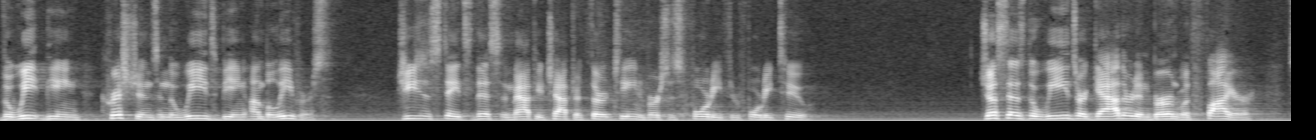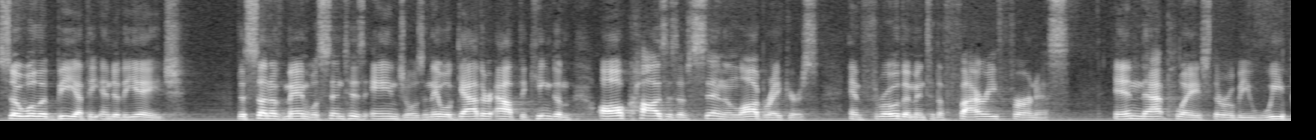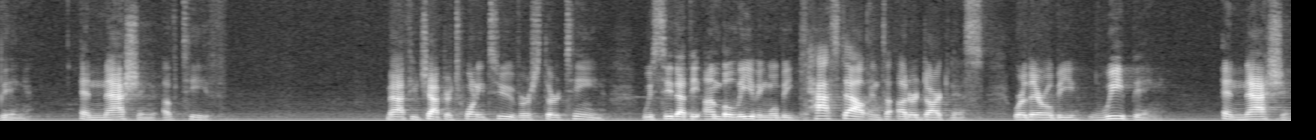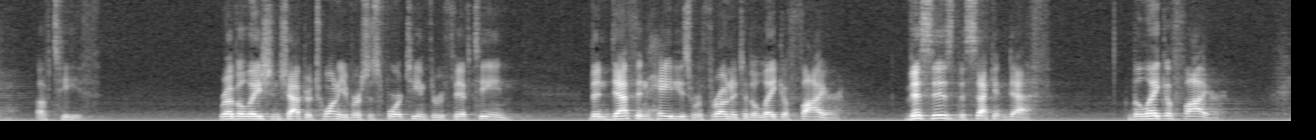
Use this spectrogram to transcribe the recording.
the wheat being Christians and the weeds being unbelievers. Jesus states this in Matthew chapter 13, verses 40 through 42. Just as the weeds are gathered and burned with fire, so will it be at the end of the age. The Son of Man will send his angels, and they will gather out the kingdom all causes of sin and lawbreakers and throw them into the fiery furnace. In that place there will be weeping and gnashing of teeth. Matthew chapter 22, verse 13, we see that the unbelieving will be cast out into utter darkness, where there will be weeping and gnashing of teeth. Revelation chapter 20, verses 14 through 15. Then death and Hades were thrown into the lake of fire. This is the second death, the lake of fire.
